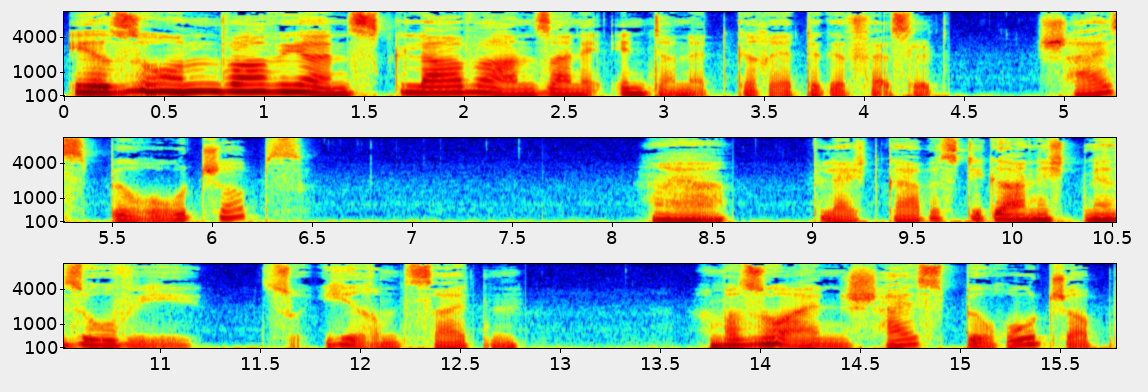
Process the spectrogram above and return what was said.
Ihr Sohn war wie ein Sklave an seine Internetgeräte gefesselt. Scheiß Bürojobs? Naja, Vielleicht gab es die gar nicht mehr so wie zu ihren Zeiten. Aber so ein scheiß Bürojob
